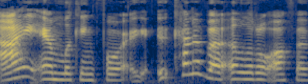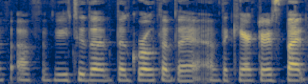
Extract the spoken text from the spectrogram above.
I am looking for kind of a, a, little off of off of you to the the growth of the of the characters, but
